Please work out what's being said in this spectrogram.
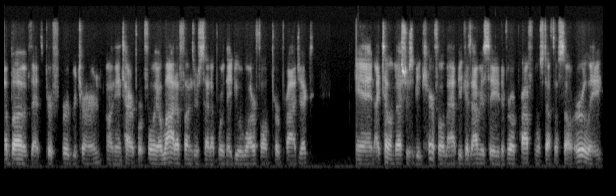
above that preferred return on the entire portfolio. A lot of funds are set up where they do a waterfall per project. And I tell investors to be careful of that because obviously the real profitable stuff they'll sell early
